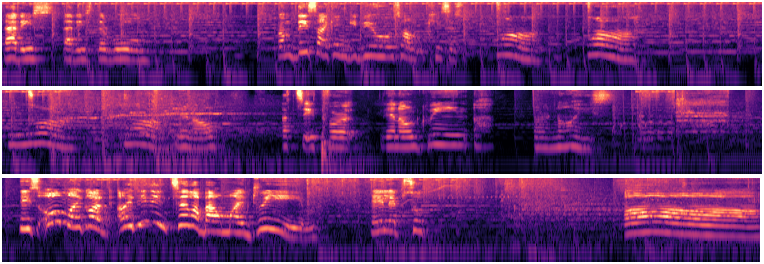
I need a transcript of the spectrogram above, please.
That is. That is the rule. From this, I can give you some kisses. Mwah, mwah, mwah, mwah. You know, that's it for you know green are nice. This, oh my god, I didn't tell about my dream. Caleb soup. Oh. Ah.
